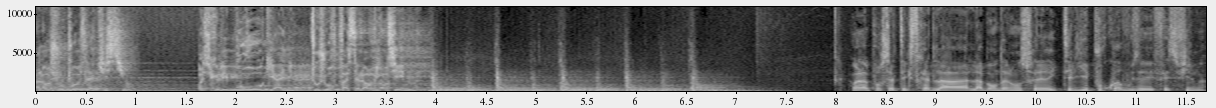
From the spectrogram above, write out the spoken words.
Alors je vous pose la question. Est-ce que les bourreaux gagnent toujours face à leurs victimes? Voilà pour cet extrait de la, la bande-annonce Frédéric Tellier. Pourquoi vous avez fait ce film?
